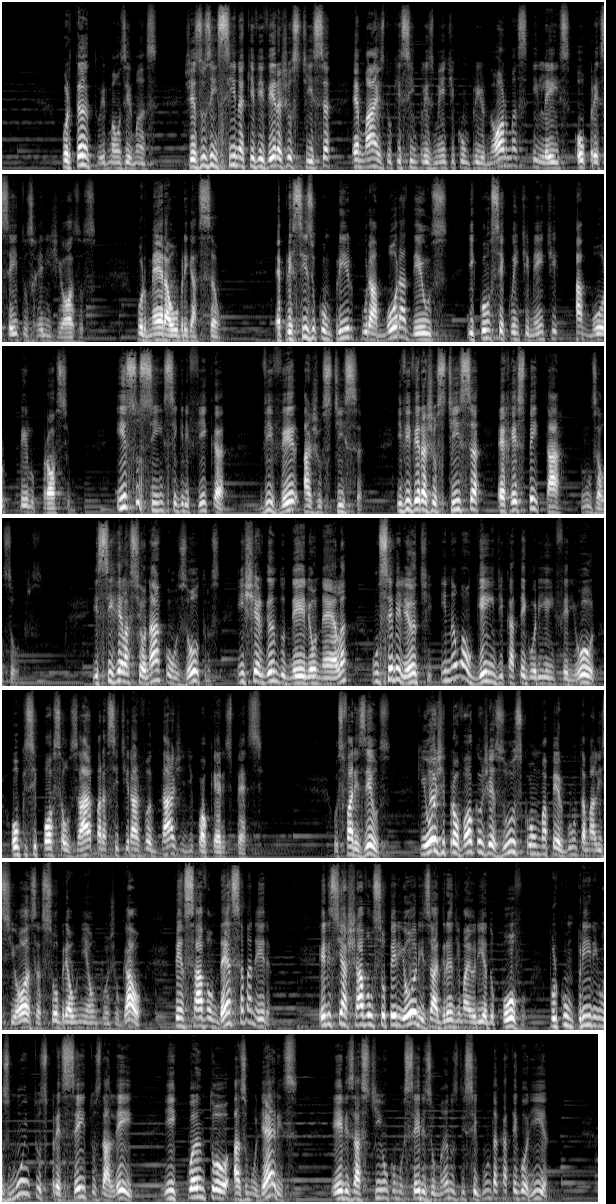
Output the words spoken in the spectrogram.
Portanto, irmãos e irmãs, Jesus ensina que viver a justiça é mais do que simplesmente cumprir normas e leis ou preceitos religiosos por mera obrigação. É preciso cumprir por amor a Deus e, consequentemente, amor pelo próximo. Isso sim significa viver a justiça. E viver a justiça é respeitar uns aos outros. E se relacionar com os outros enxergando nele ou nela um semelhante e não alguém de categoria inferior ou que se possa usar para se tirar vantagem de qualquer espécie. Os fariseus, que hoje provocam Jesus com uma pergunta maliciosa sobre a união conjugal, pensavam dessa maneira. Eles se achavam superiores à grande maioria do povo por cumprirem os muitos preceitos da lei e quanto às mulheres, eles as tinham como seres humanos de segunda categoria.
